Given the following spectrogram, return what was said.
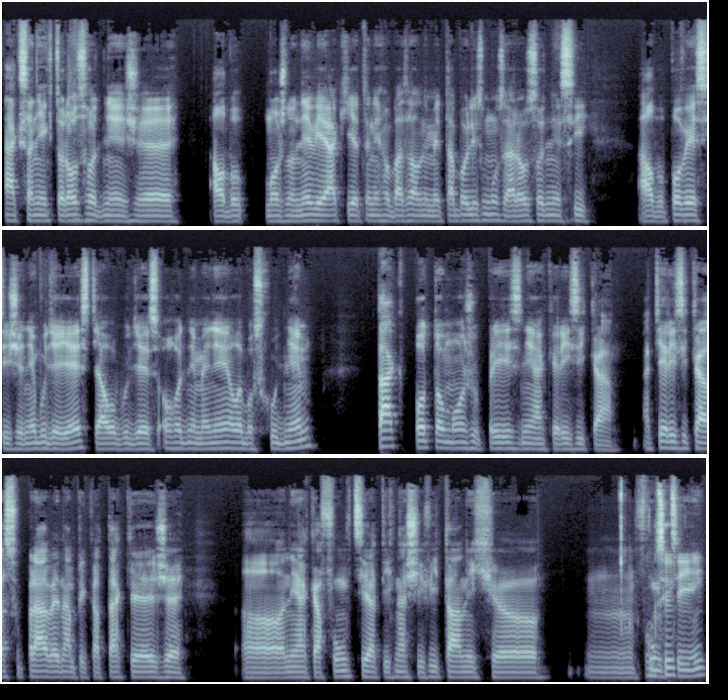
ak sa niekto rozhodne, že alebo možno nevie, aký je ten jeho bazálny metabolizmus a rozhodne si alebo povie si, že nebude jesť alebo bude jesť o menej, lebo schudnem, tak potom môžu prísť nejaké riziká. A tie riziká sú práve napríklad také, že nejaká funkcia tých našich vitálnych mm, funkcií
